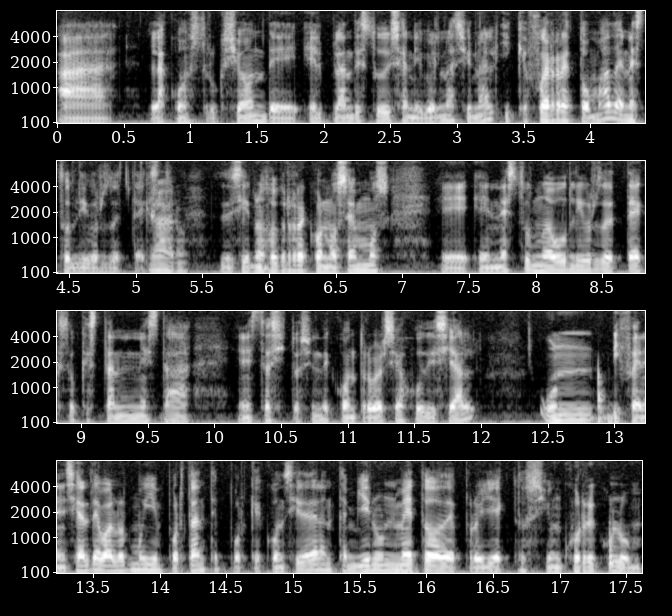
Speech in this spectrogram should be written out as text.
a la construcción del plan de estudios a nivel nacional y que fue retomada en estos libros de texto. Claro. Es decir, nosotros reconocemos eh, en estos nuevos libros de texto que están en esta, en esta situación de controversia judicial un diferencial de valor muy importante porque consideran también un método de proyectos y un currículum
